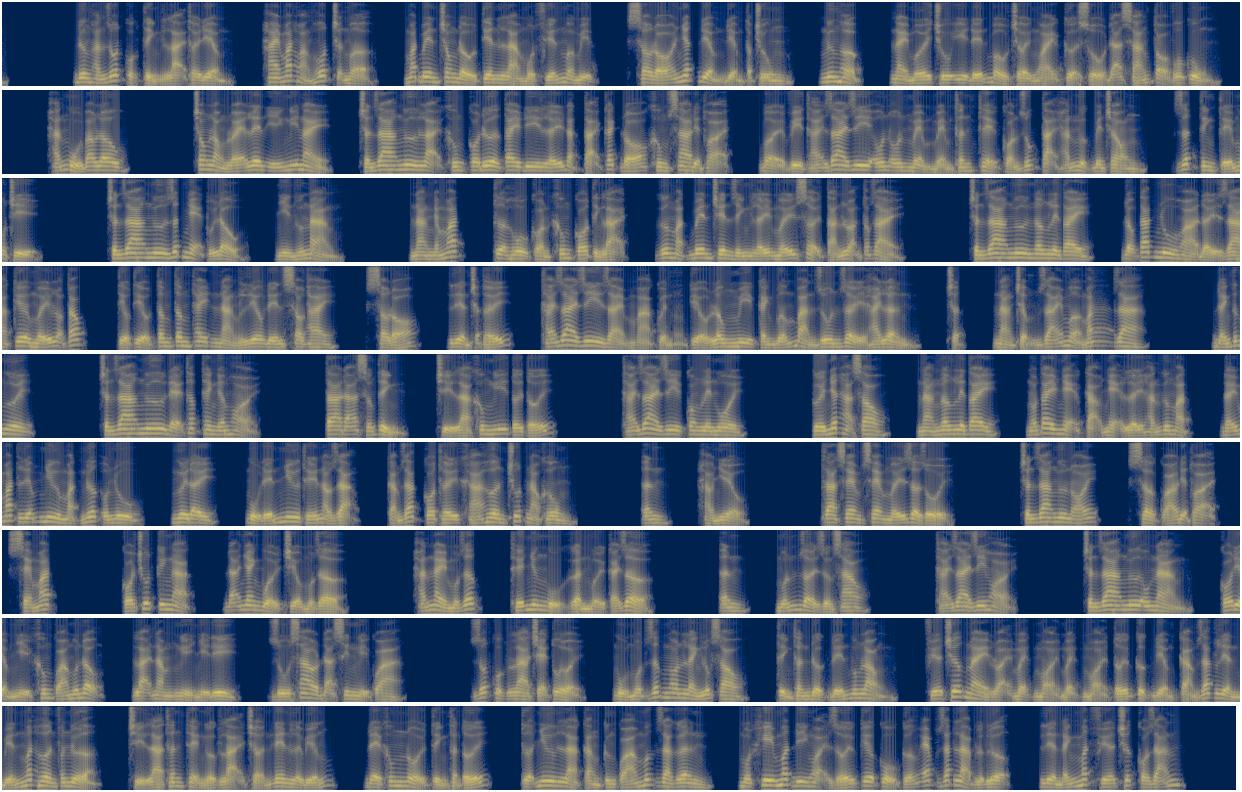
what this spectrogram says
Đương hắn rốt cuộc tỉnh lại thời điểm hai mắt hoảng hốt trận mở, mắt bên trong đầu tiên là một phiến mờ mịt, sau đó nhất điểm điểm tập trung, ngưng hợp, này mới chú ý đến bầu trời ngoài cửa sổ đã sáng tỏ vô cùng. Hắn ngủ bao lâu? Trong lòng lóe lên ý nghĩ này, trần gia ngư lại không có đưa tay đi lấy đặt tại cách đó không xa điện thoại, bởi vì thái gia di ôn ôn mềm mềm thân thể còn giúp tại hắn ngực bên trong, rất tinh tế một chỉ. Trần gia ngư rất nhẹ cúi đầu, nhìn hướng nàng. Nàng nhắm mắt, tựa hồ còn không có tỉnh lại, gương mặt bên trên dính lấy mấy sợi tán loạn tóc dài. Trần gia ngư nâng lên tay, động tác nhu hòa đẩy ra kia mấy lọn tóc, tiểu tiểu tâm tâm thay nàng liêu đến sau thai, sau đó, liền chợt thấy thái Giai di giải mà quyển tiểu lông mi cánh bướm bàn run dày hai lần, chợt, nàng chậm rãi mở mắt ra. Đánh thức ngươi? Trần gia ngư đệ thấp thanh âm hỏi. Ta đã sớm tỉnh, chỉ là không nghĩ tới tới. Thái Giai di cong lên môi. Cười nhất hạ sau, nàng nâng lên tay, ngón tay nhẹ cạo nhẹ lấy hắn gương mặt, đáy mắt liễm như mặt nước ôn ngươi đây, ngủ đến như thế nào dạng, cảm giác có thấy khá hơn chút nào không? Ân, hảo nhiều. Ta xem xem mấy giờ rồi. Trần gia ngư nói, sờ quá điện thoại, xem mắt. Có chút kinh ngạc, đã nhanh buổi chiều một giờ. Hắn này một giấc, thế nhưng ngủ gần mười cái giờ. Ân muốn rời giường sao? Thái gia di hỏi. Trần gia ngư ô m nàng, có điểm nhị không quá muốn động, lại nằm nghỉ nhị đi, dù sao đã xin nghỉ qua. Rốt cuộc là trẻ tuổi, ngủ một giấc ngon lành lúc sau tỉnh thần được đến buông lỏng, phía trước này loại mệt mỏi mệt mỏi tới cực điểm cảm giác liền biến mất hơn phân nửa, chỉ là thân thể ngược lại trở nên lười biếng, để không nổi tỉnh thần tới, tựa như là càng cứng quá mức ra gân, một khi mất đi ngoại giới kia cổ cưỡng ép dắt lạp lực lượng, liền đánh mất phía trước có giãn.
